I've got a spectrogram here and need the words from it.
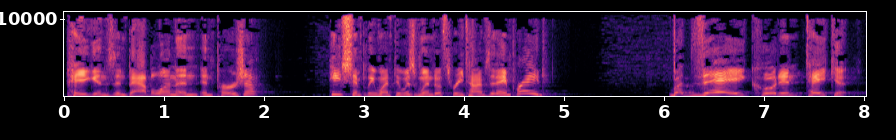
pagans in Babylon and, and Persia? He simply went to his window three times a day and prayed. But they couldn't take it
